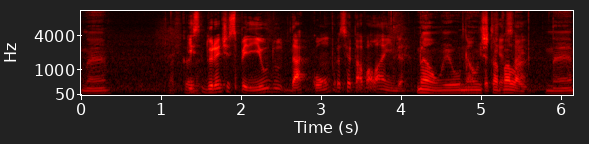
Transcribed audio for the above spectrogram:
né? E durante esse período da compra, você estava lá ainda. Não, eu Não, não, estava lá. saído. Né?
